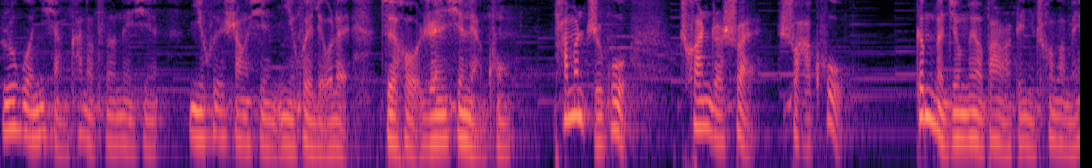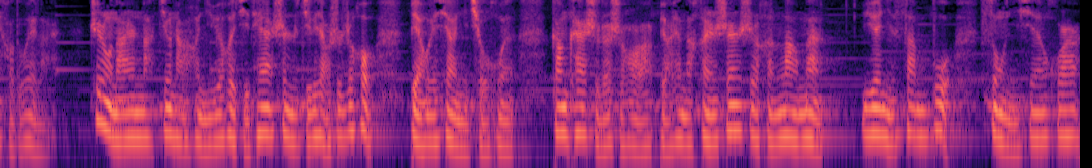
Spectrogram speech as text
如果你想看到他的内心，你会伤心，你会流泪，最后人心两空。他们只顾穿着帅耍酷，根本就没有办法给你创造美好的未来。这种男人呢，经常和你约会几天，甚至几个小时之后，便会向你求婚。刚开始的时候啊，表现的很绅士，很浪漫。约你散步，送你鲜花，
